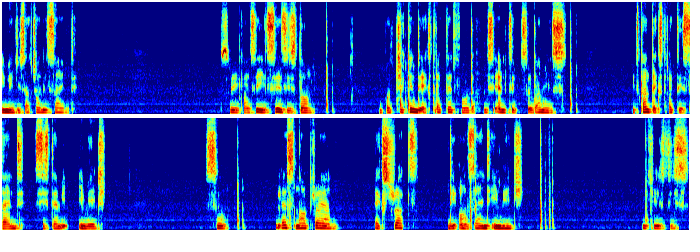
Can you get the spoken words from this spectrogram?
image is actually signed. So you can see it says it's done but checking the extracted folder is empty so that means it can't extract a signed system image. So let's now try and extract the unsigned image which is this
